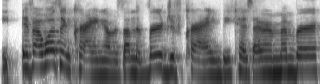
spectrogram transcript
if I wasn't crying, I was on the verge of crying because I remember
